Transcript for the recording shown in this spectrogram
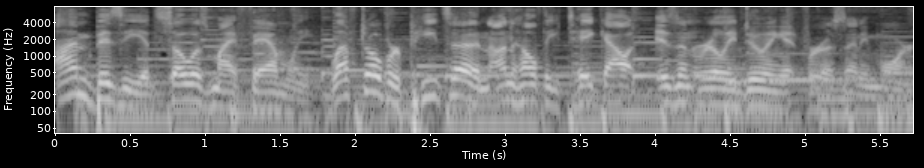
I'm busy and so is my family. Leftover pizza and unhealthy takeout isn't really doing it for us anymore.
